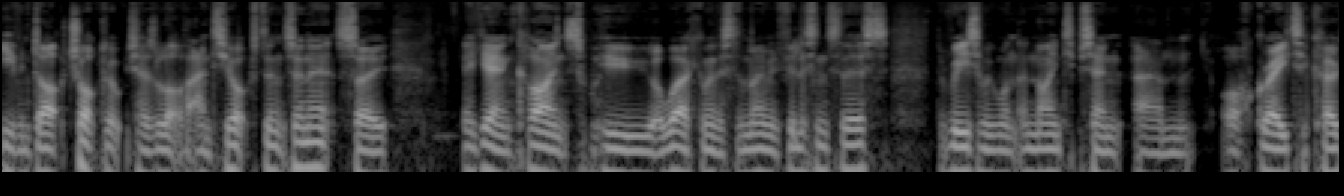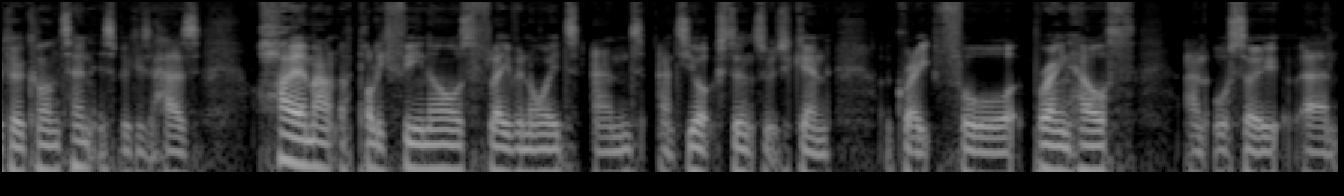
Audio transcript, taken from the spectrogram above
even dark chocolate, which has a lot of antioxidants in it. So, again, clients who are working with us at the moment, if you listen to this, the reason we want the 90% um, or greater cocoa content is because it has a high amount of polyphenols, flavonoids, and antioxidants, which again are great for brain health and also um,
